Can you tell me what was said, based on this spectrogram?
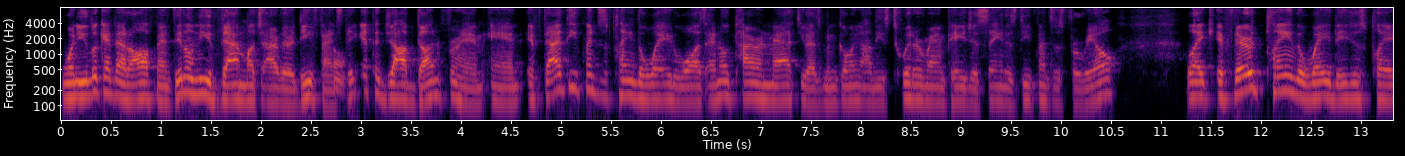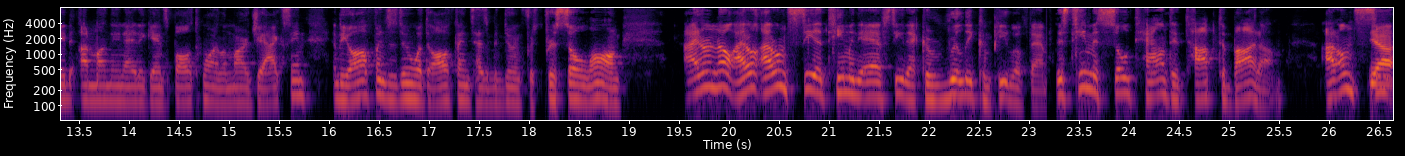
When you look at that offense, they don't need that much out of their defense. They get the job done for him. And if that defense is playing the way it was, I know Tyrann Mathieu has been going on these Twitter rampages saying this defense is for real. Like if they're playing the way they just played on Monday night against Baltimore and Lamar Jackson, and the offense is doing what the offense has been doing for, for so long, I don't know. I don't I don't see a team in the AFC that could really compete with them. This team is so talented top to bottom. I don't see Yeah.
